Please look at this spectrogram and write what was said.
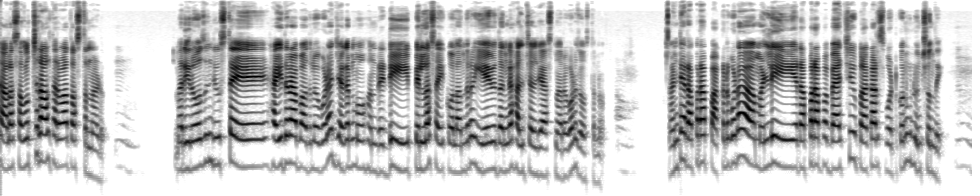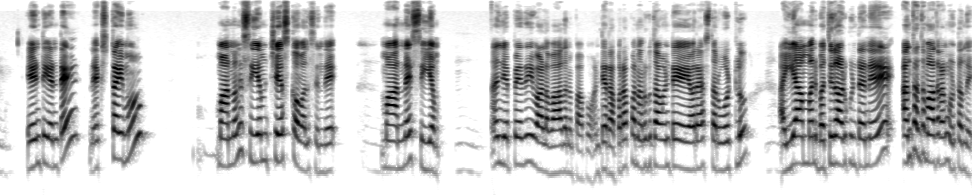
చాలా సంవత్సరాల తర్వాత వస్తున్నాడు. మరి ఈ రోజున చూస్తే హైదరాబాద్లో కూడా జగన్మోహన్ రెడ్డి పిల్ల సైకోలు అందరూ ఏ విధంగా హల్చల్ చేస్తున్నారో కూడా చూస్తున్నాం. అంటే రపరప్ప అక్కడ కూడా మళ్ళీ రపరప్ప బ్యాచ్ ప్రకార్స్ పట్టుకొని నుంచుంది. ఏంటి అంటే నెక్స్ట్ టైము మా అన్నని సీఎం చేసుకోవాల్సిందే. మా అన్నయ్య సీఎం అని చెప్పేది వాళ్ళ వాదన పాపం. అంటే రపరప్ప నరుగుతామంటే ఎవరేస్తారు ఓట్లు? అయ్యా అమ్మని బతిలాడుకుంటేనే అంతంత మాత్రంగా ఉంటుంది.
